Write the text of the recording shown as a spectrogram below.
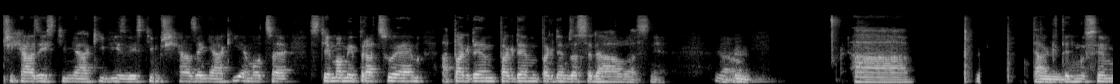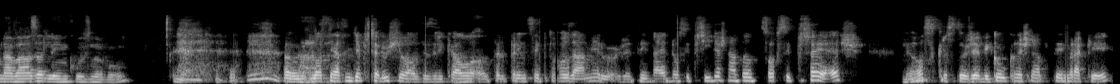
přicházejí s tím nějaký výzvy, s tím přicházejí nějaký emoce, s těma my pracujeme a pak jdem, pak jdem, pak jdem zase dál vlastně. Jo? Mm-hmm. A tak, mm. teď musím navázat linku znovu. vlastně já jsem tě přerušil, ale ty jsi říkal ten princip toho záměru, že ty najednou si přijdeš na to, co si přeješ, mm. jo, skrz to, že vykoukneš na ty mraky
